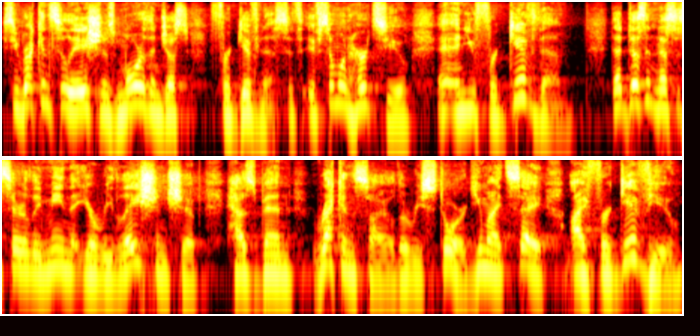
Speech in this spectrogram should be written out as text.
See, reconciliation is more than just forgiveness. It's if someone hurts you and you forgive them, that doesn't necessarily mean that your relationship has been reconciled or restored. You might say, I forgive you,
